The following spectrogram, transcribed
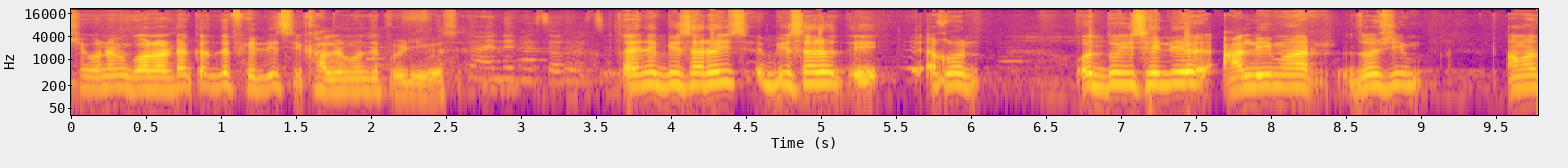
সেখন আমি গলাটা কাঁদে ফেলেছি খালের মধ্যে পড়ে গেছে। তাই না বিচার হয়েছে বিচার হতে এখন ওর দুই ছেলে আলিম আর জসিম আমার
